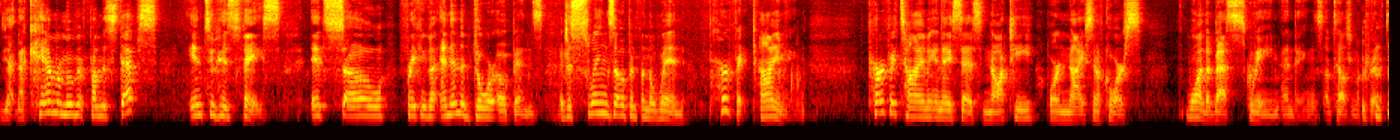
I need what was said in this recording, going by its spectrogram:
yeah, that camera movement from the steps into his face. It's so freaking good. And then the door opens. It just swings open from the wind. Perfect timing. Perfect timing. And then he says naughty or nice. And of course, one of the best scream endings of Tales from the Crypt.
